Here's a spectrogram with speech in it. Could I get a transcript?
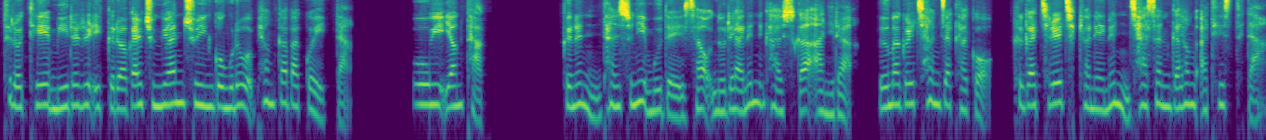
트로트의 미래를 이끌어갈 중요한 주인공으로 평가받고 있다. 5위 영탁. 그는 단순히 무대에서 노래하는 가수가 아니라 음악을 창작하고 그 가치를 지켜내는 자선가형 아티스트다.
